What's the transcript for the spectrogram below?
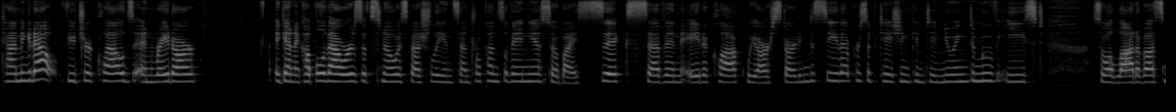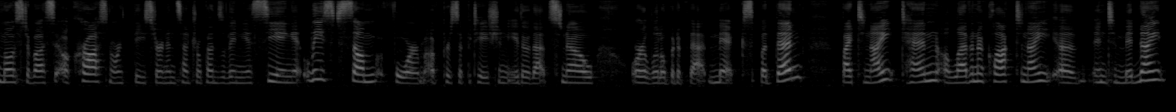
timing it out, future clouds and radar Again, a couple of hours of snow, especially in central Pennsylvania. So by 6, 7, 8 o'clock, we are starting to see that precipitation continuing to move east. So a lot of us, most of us across northeastern and central Pennsylvania seeing at least some form of precipitation, either that snow or a little bit of that mix. But then by tonight, 10, 11 o'clock tonight uh, into midnight,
